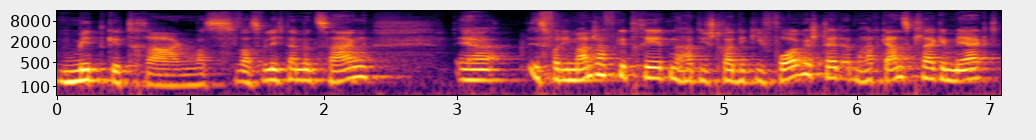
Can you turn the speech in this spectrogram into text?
mitgetragen. Was, was will ich damit sagen? Er ist vor die Mannschaft getreten, hat die Strategie vorgestellt, aber hat ganz klar gemerkt,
